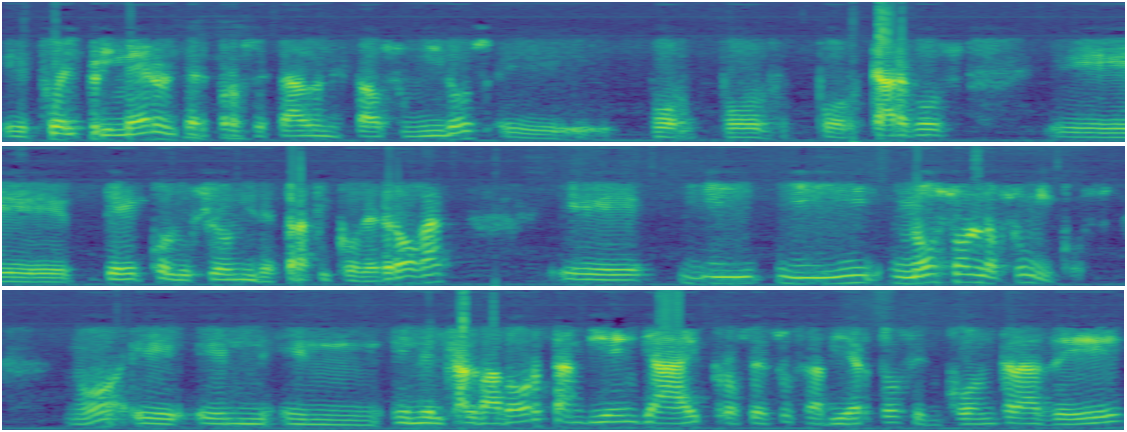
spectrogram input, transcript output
eh, fue el primero en ser procesado en Estados Unidos eh, por, por, por cargos de colusión y de tráfico de drogas, y, y, no son los únicos. ¿no? En, en, en, El Salvador también ya hay procesos abiertos en contra de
